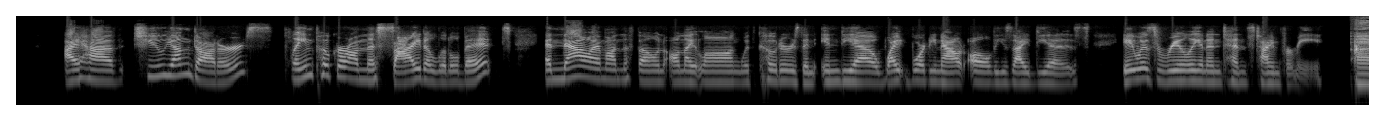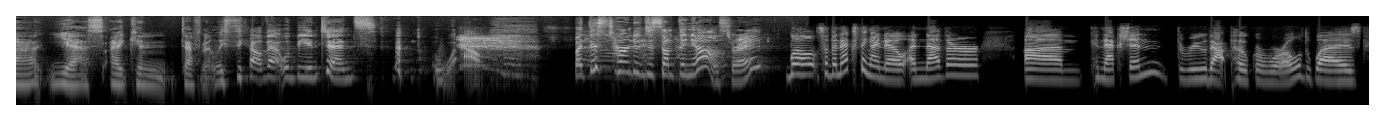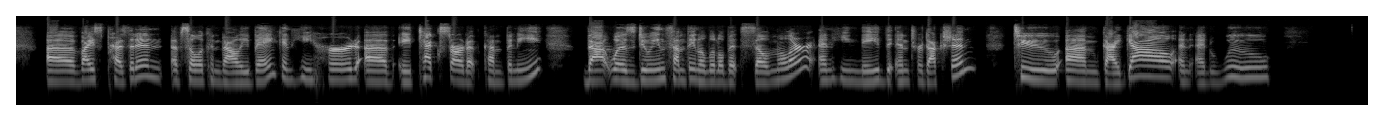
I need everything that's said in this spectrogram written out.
I have two young daughters, playing poker on the side a little bit. And now I'm on the phone all night long with coders in India, whiteboarding out all these ideas it was really an intense time for me. Uh, yes, I can definitely see how that would be intense. wow. But this turned into something else, right? Well, so the next thing I know, another um, connection through that poker world was a vice president of Silicon Valley Bank, and he heard of a tech startup company that was doing something a little bit similar, and he made the introduction to um, Guy Gal and Ed Wu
